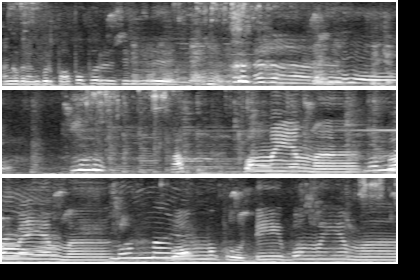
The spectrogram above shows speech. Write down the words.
அங்க பாரு அங்க பாரு பாப்பா பாரு சிரிக்குது. பாப்- பொம்மையம்மா பொம்மையம்மா. பொம்மை. கூட்டி பொம்மையம்மா.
